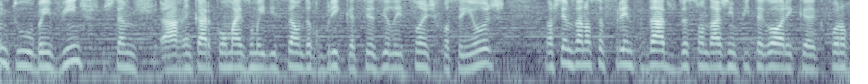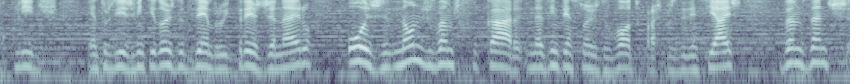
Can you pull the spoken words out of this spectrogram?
Muito bem-vindos. Estamos a arrancar com mais uma edição da rubrica Se as eleições fossem hoje. Nós temos à nossa frente dados da sondagem pitagórica que foram recolhidos entre os dias 22 de dezembro e 3 de janeiro. Hoje não nos vamos focar nas intenções de voto para as presidenciais. Vamos antes uh,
